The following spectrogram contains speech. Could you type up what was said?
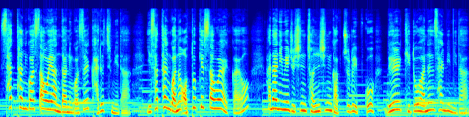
사탄과 싸워야 한다는 것을 가르칩니다. 이 사탄과는 어떻게 싸워야 할까요? 하나님이 주신 전신 갑주를 입고 늘 기도하는 삶입니다.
